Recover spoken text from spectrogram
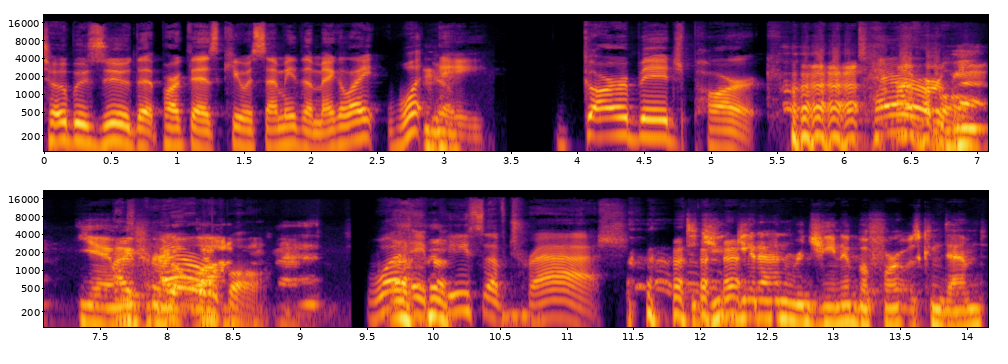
Tobu Zoo, that park that has Kawasemi, the megalite. What Mhm. a garbage park! Terrible. Yeah, we've heard a lot terrible. about that. What a piece of trash. Did you get on Regina before it was condemned?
